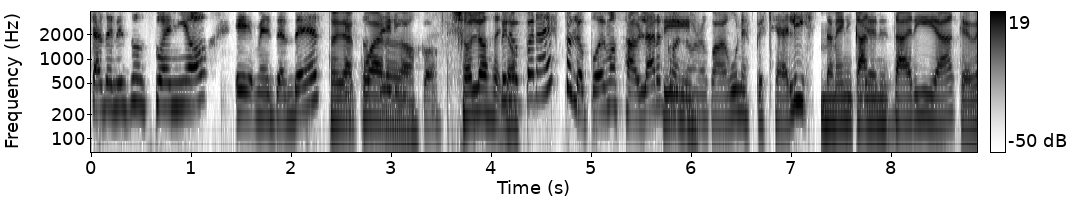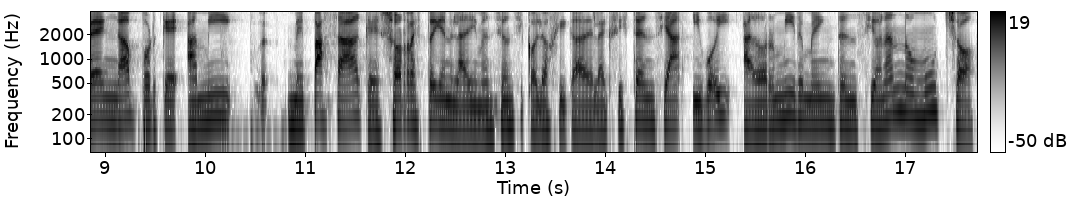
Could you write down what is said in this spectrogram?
ya tenés un sueño, eh, ¿me entendés? Estoy de acuerdo. Esotérico. Yo los de Pero los- para esto lo podemos hablar Sí. con, un- con algún especialista. Me si quieren. encantaría que venga porque a mí me pasa que yo restoy en la dimensión psicológica de la existencia y voy a dormirme intencionando mucho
